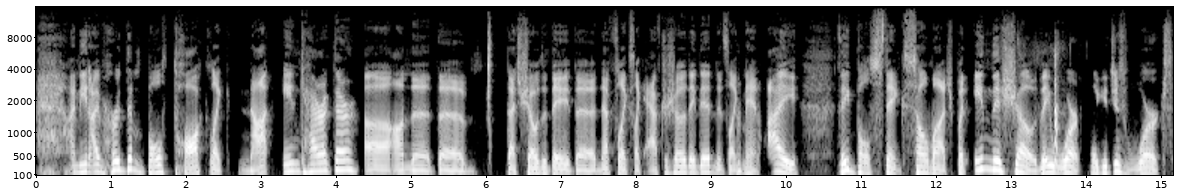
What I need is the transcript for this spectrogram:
I mean, I've heard them both talk like not in character uh, on the the that show that they the Netflix like after show they did, and it's like, mm-hmm. man, I they both stink so much, but in this show they work. like it just works.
